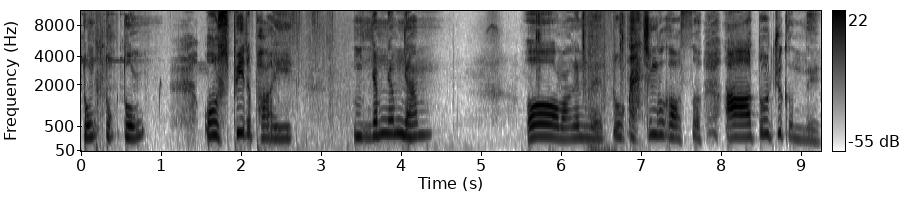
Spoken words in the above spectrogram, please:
똥똥똥. 오 스피드 파이. 음, 냠냠냠. 어 망했네. 또 그 친구가 왔어. 아 또 죽었네.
